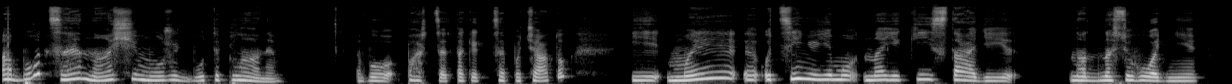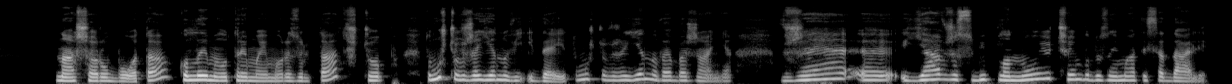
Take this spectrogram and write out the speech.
Або це наші можуть бути плани. Бо паш так як це початок, і ми е, оцінюємо, на якій стадії на, на сьогодні наша робота, коли ми отримаємо результат, щоб, тому що вже є нові ідеї, тому що вже є нове бажання. Вже е, я вже собі планую, чим буду займатися далі.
